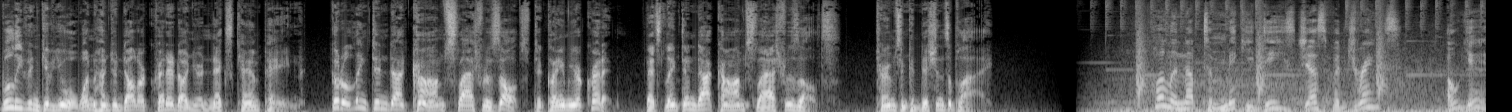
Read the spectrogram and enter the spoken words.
We'll even give you a $100 credit on your next campaign. Go to linkedin.com slash results to claim your credit. That's linkedin.com slash results. Terms and conditions apply. Pulling up to Mickey D's just for drinks? Oh, yeah,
